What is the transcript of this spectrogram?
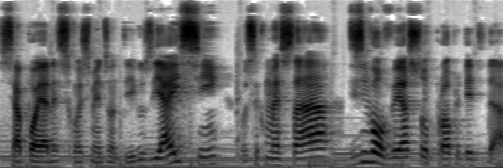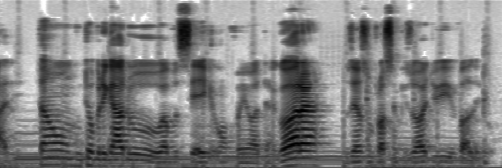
se apoiar nesses conhecimentos antigos e aí sim você começar a desenvolver a sua própria identidade. Então, muito obrigado a você que acompanhou até agora. Nos vemos no próximo episódio e valeu!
